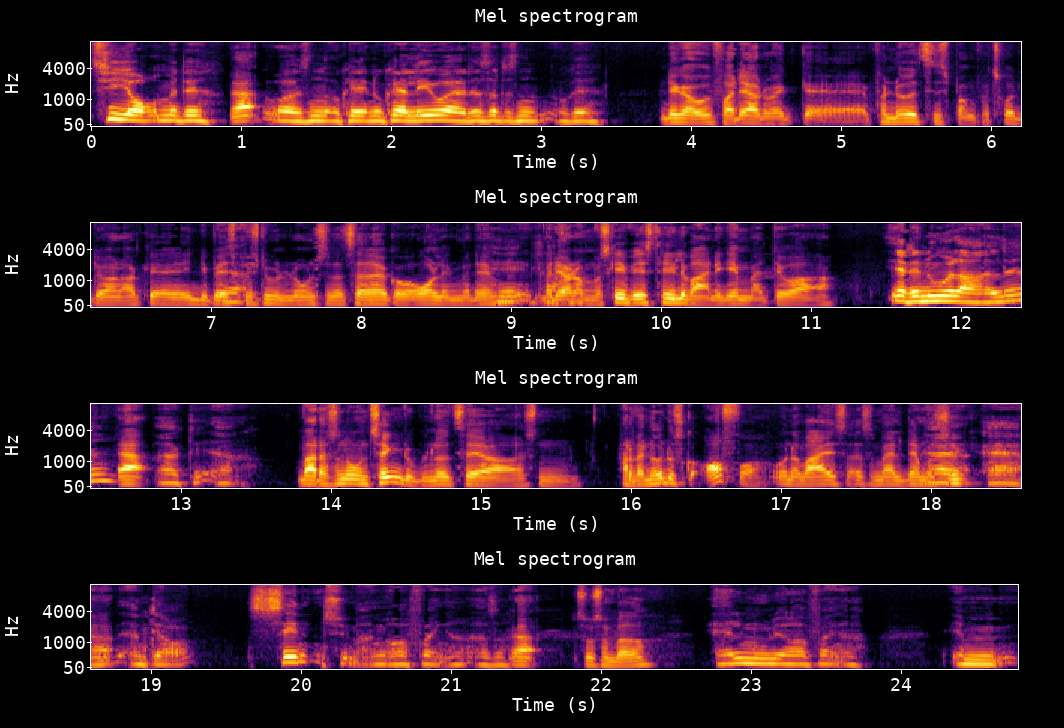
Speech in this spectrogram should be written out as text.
10 år med det, Ja. hvor jeg sådan, okay, nu kan jeg leve af det, så er det sådan, okay. Det går ud fra, det har du ikke øh, på noget tidspunkt fortrudt. Det var nok øh, en af de bedste ja. Ja. beslutninger, du nogensinde har taget at gå all in med det. Men det har du måske vidst hele vejen igennem, at det var... Ja, det er nu eller aldrig? Ja. Agtigt, ja. Var der så nogle ting, du blev nødt til at sådan, Har der været noget, du skulle ofre undervejs, altså med alt det her Ja, musik? ja, ja. Jamen, det var sindssygt mange offringer. Altså, ja. Så som hvad? alle mulige offringer. Jamen,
